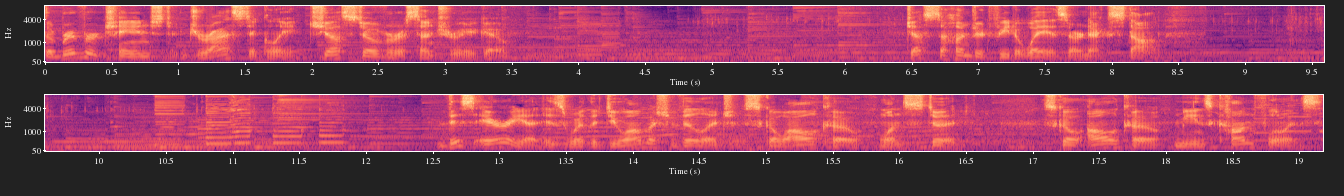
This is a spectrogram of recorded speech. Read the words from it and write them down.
the river changed drastically just over a century ago. Just a hundred feet away is our next stop. This area is where the Duwamish village Scoalco once stood. Scoalco means confluence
